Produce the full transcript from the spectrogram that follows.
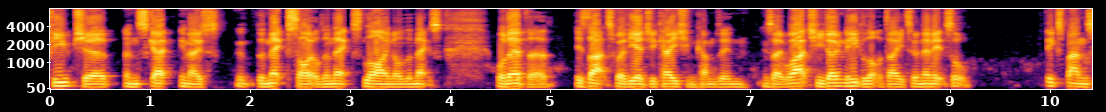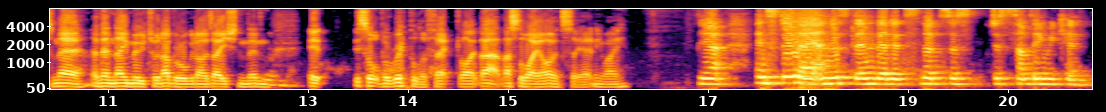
future and you know the next site or the next line or the next whatever is that's where the education comes in. It's like, well, actually, you don't need a lot of data, and then it sort of expands from there, and then they move to another organisation. Then it it's sort of a ripple effect like that. That's the way I would see it, anyway. Yeah, and still I understand that it's not just just something we can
